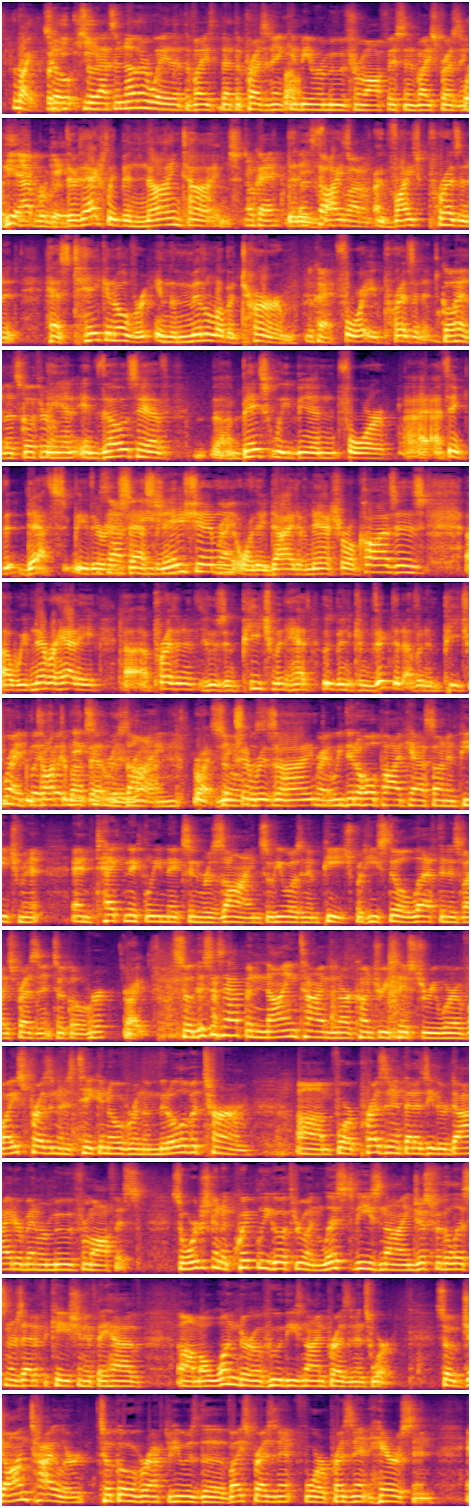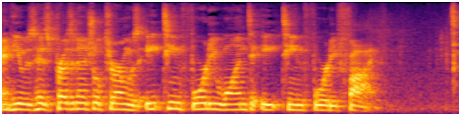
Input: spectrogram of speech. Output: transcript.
Right. But So, he, so he- that's another way that the vice that the president can be removed from office and vice president. Well, he can take over. abrogated. There's actually been nine times Okay, that a vice, a vice president has taken over in the middle of a term Okay. for a president. Go ahead, let's go through. And, and those have uh, basically been for, I, I think, the deaths, either an Assassination, assassination right. or they died of natural causes. Uh, we've never had a, a president whose impeachment has, who's been convicted of an impeachment. Right, we but, talked but about Nixon that later on. Right, So Nixon was, uh, resigned. right, we did a whole podcast on impeachment, and technically Nixon resigned, so he wasn't impeached, but he still left, and his vice president took over. Right. So this has happened nine times in our country's history, where a vice president has taken over in the middle of a term um, for a president that has either died or been removed from office. So we're just going to quickly go through and list these nine, just for the listeners' edification, if they have um, a wonder of who these nine presidents were. So John Tyler took over after he was the vice president for President Harrison, and he was his presidential term was 1841 to 1845.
